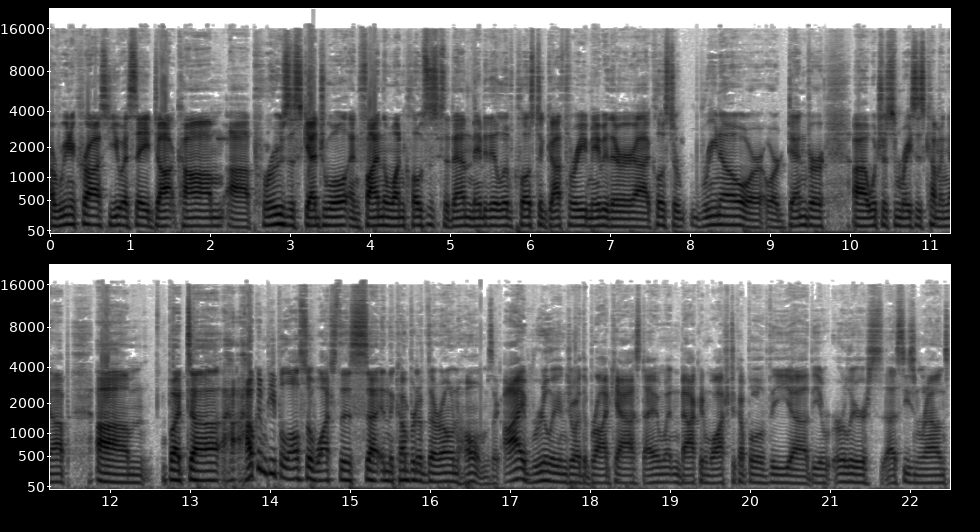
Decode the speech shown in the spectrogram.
arenacrossusa.com, uh, peruse the schedule, and find the one closest to them. Maybe they live close to Guthrie. Maybe they're uh, close to Reno or, or Denver, uh, which are some races coming up. Um, but uh, how can people also watch this uh, in the comfort of their own homes? Like I really enjoyed the broadcast. I went back and watched a couple of the uh, the earlier uh, season rounds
